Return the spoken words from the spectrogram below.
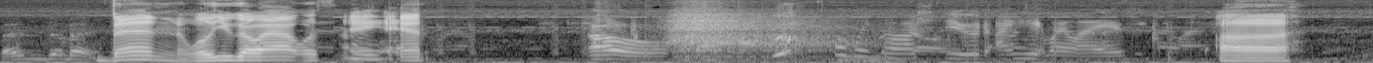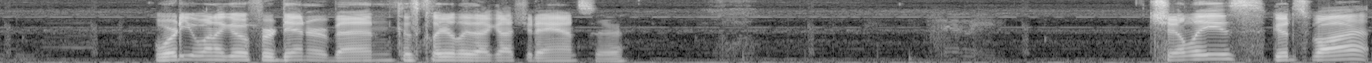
Benjamin. Ben, will you go out with me? And Oh. oh my gosh, dude, I hate my life. uh, where do you want to go for dinner, Ben? Because clearly that got you to answer. Chili's, good spot.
